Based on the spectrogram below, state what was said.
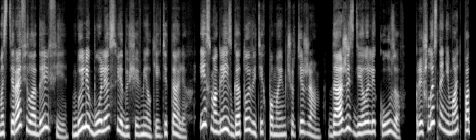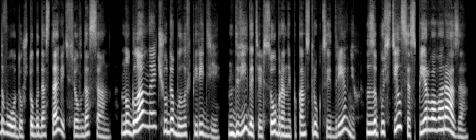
Мастера Филадельфии были более сведущи в мелких деталях и смогли изготовить их по моим чертежам. Даже сделали кузов. Пришлось нанимать подводу, чтобы доставить все в Досан. Но главное чудо было впереди. Двигатель, собранный по конструкции древних, запустился с первого раза.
